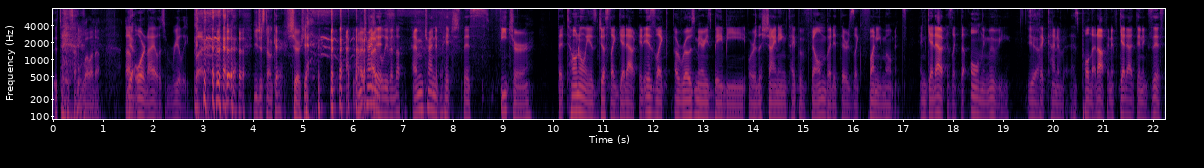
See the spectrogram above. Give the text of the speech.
It's, it's not well enough. Um, Yeah. Or nihilism, really. But You just don't care. sure, yeah. I'm trying I to believe in nothing. I'm trying to pitch this feature that tonally is just like Get Out. It is like a Rosemary's Baby or The Shining type of film, but it, there's like funny moments. And Get Out is like the only movie Yeah. that kind of has pulled that off. And if Get Out didn't exist,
